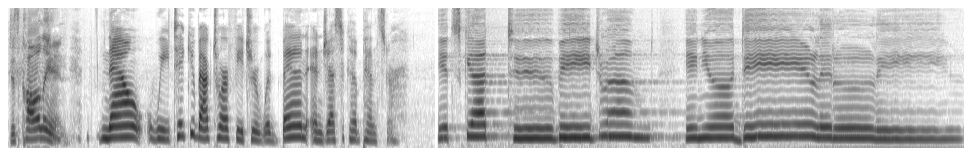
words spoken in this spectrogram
Just call in. Now we take you back to our feature with Ben and Jessica Pensner. It's got to be drummed in your dear little ear.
